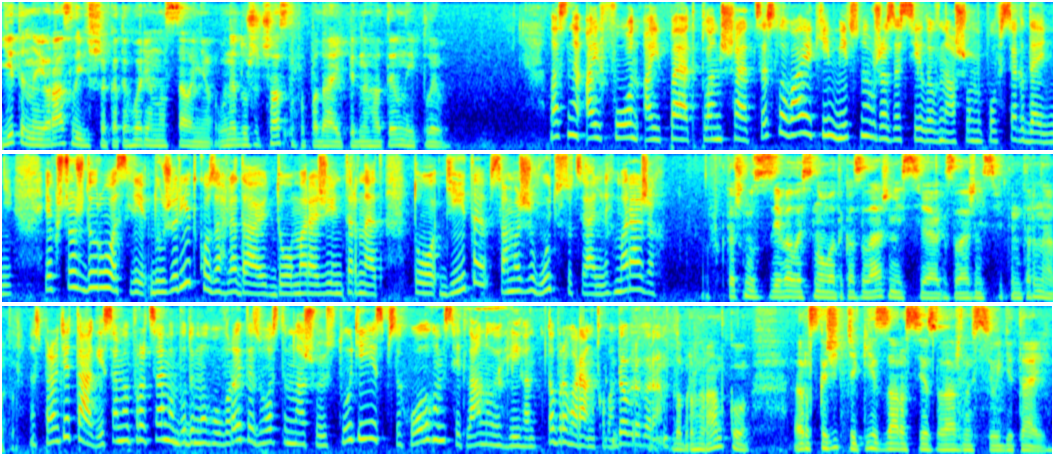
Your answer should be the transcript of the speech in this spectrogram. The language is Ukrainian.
Діти найуразливіша категорія населення. Вони дуже часто попадають під негативний вплив. Власне, айфон, айпед, планшет це слова, які міцно вже засіли в нашому повсякденні. Якщо ж дорослі дуже рідко заглядають до мережі інтернет, то діти саме живуть в соціальних мережах. Фактично з'явилась нова така залежність, як залежність від інтернету. Насправді так, і саме про це ми будемо говорити з гостем нашої студії, з психологом Світланою Гліган. Доброго ранку вам. Доброго ранку. Доброго ранку. Розкажіть, які зараз є залежності у дітей?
